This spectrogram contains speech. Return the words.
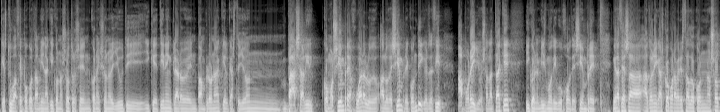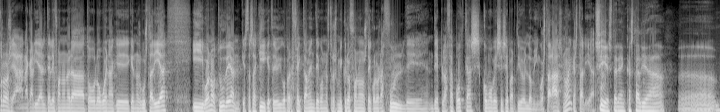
que estuvo hace poco también aquí con nosotros en Conexión y, y, que tienen claro en Pamplona que el Castellón va a salir, como siempre, a jugar a lo, de siempre con Dick, es decir, a por ellos, al ataque y con el mismo dibujo de siempre. Gracias a, Tony Casco por haber estado con nosotros, ya la calidad del teléfono no era todo lo buena que, nos gustaría. Y bueno, tú, Dean, que estás aquí, que te oigo perfectamente con nuestros micrófonos de color azul de, Plaza Podcast, ¿cómo ves ese partido del domingo? Estarás, ¿no? En Castalia. Sí, estaré en Castalia Uh,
